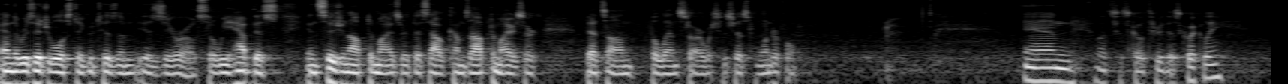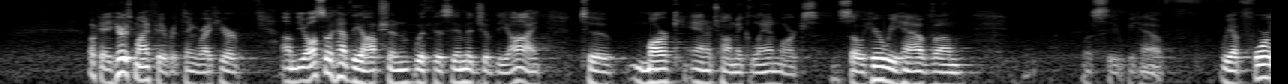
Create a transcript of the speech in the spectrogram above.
and the residual astigmatism is zero. So we have this incision optimizer, this outcomes optimizer that's on the Lenstar, which is just wonderful. And let's just go through this quickly. Okay, here's my favorite thing right here. Um, you also have the option with this image of the eye to mark anatomic landmarks. So here we have, um, let's see, we have, we have four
